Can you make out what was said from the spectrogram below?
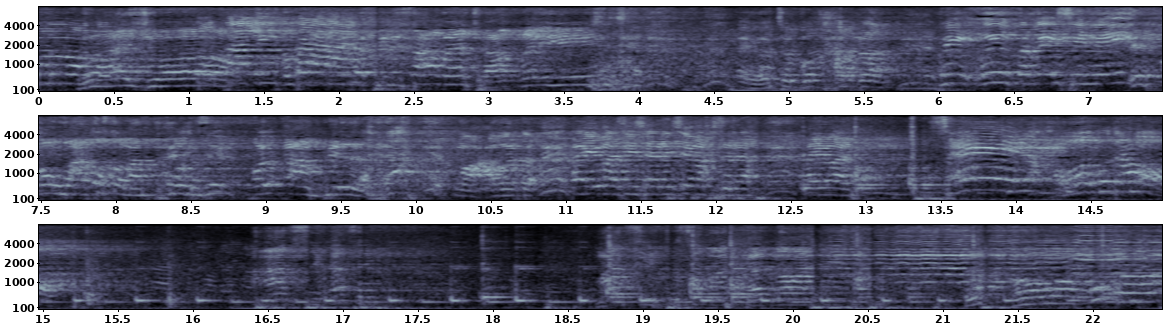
ngono. Wah, iya. Totalitas. Bisa wae jakne iki. Ayo coba kablang. Wi, wi sore sini. Eh, kok matos to, Mas? Kok sih koyo ambil. Ngawur to. Ayo Mas seri sih, Mas. Ayo, Mas. Yo, yo, yo, yo, yo, yo, yo,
